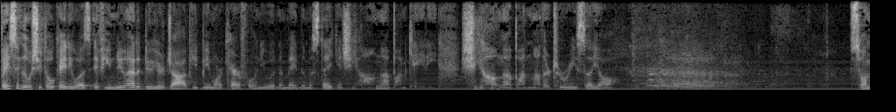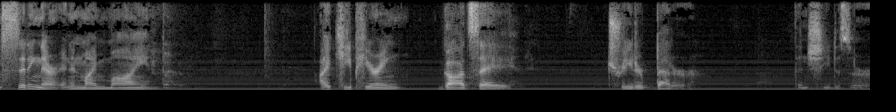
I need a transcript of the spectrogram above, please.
basically what she told Katie was, if you knew how to do your job, you'd be more careful and you wouldn't have made the mistake. And she hung up on Katie. She hung up on Mother Teresa, y'all. So I'm sitting there, and in my mind, I keep hearing God say, treat her better than she deserves.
